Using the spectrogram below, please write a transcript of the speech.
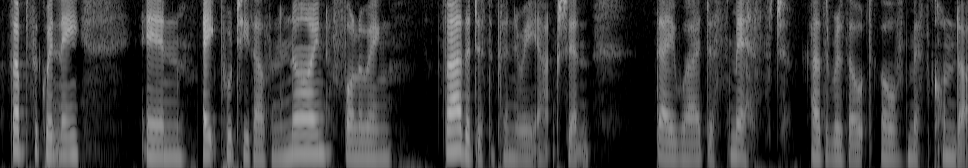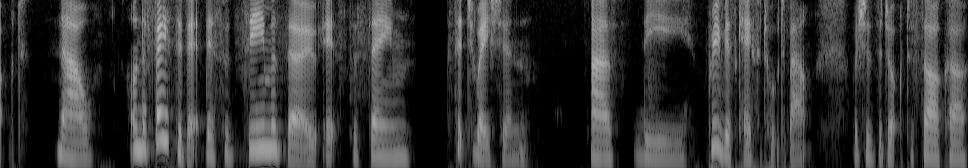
subsequently, in April 2009, following further disciplinary action, they were dismissed as a result of misconduct. Now, on the face of it, this would seem as though it's the same situation as the previous case I talked about, which is the Dr. Sarkar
